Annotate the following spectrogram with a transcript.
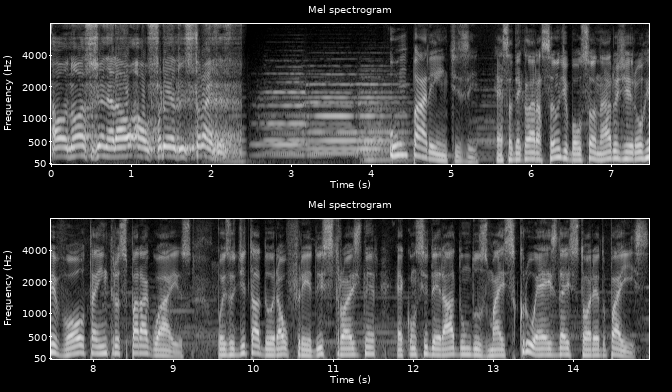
ao nosso general Alfredo Stroessner. Parêntese. Essa declaração de Bolsonaro gerou revolta entre os paraguaios, pois o ditador Alfredo Stroessner é considerado um dos mais cruéis da história do país.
